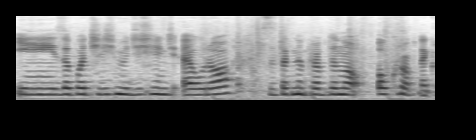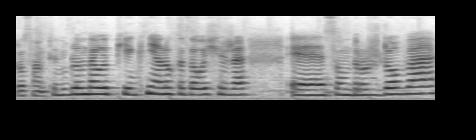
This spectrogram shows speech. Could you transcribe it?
i zapłaciliśmy 10 euro za tak naprawdę no okropne krosanty. Wyglądały pięknie, ale okazało się, że e, są drożdżowe.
